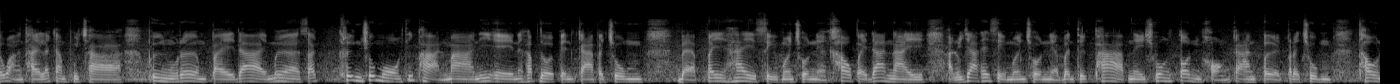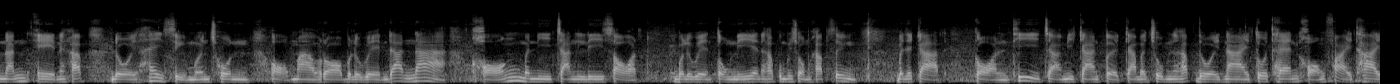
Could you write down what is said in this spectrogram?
ระหว่างไทยและกัมพูชาเพิ่งเริ่มไปได้เมื่อสักครึ่งชั่วโมงที่ผ่านมานี่เองนะครับโดยเป็นการประชุมแบบไม่ให้สื่อมวลชนเนี่ยเข้าไปด้านในอนุญาตให้สื่อมวลชนเนี่ยบันทึกภาพในช่วงต้นของการเปิดประชุมเท่านั้นเองนะครับโดยให้สื่อมวลชนออกมารอบริเวณด้านหน้าของมณีจันทร์รีสอร์ทบริเวณตรงนี้นะครับคุณผู้ชมครับ ซึ่งบรรยากาศก่อนที่จะมีการเปิดการประชุมนะครับโดยนายตัวแทนของของฝ่ายไทย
